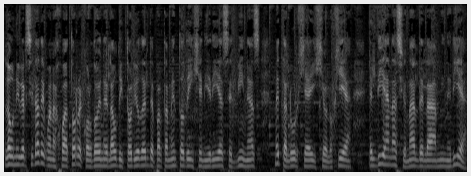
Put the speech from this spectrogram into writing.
La Universidad de Guanajuato recordó en el auditorio del Departamento de Ingenierías en Minas, Metalurgia y Geología el Día Nacional de la Minería.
